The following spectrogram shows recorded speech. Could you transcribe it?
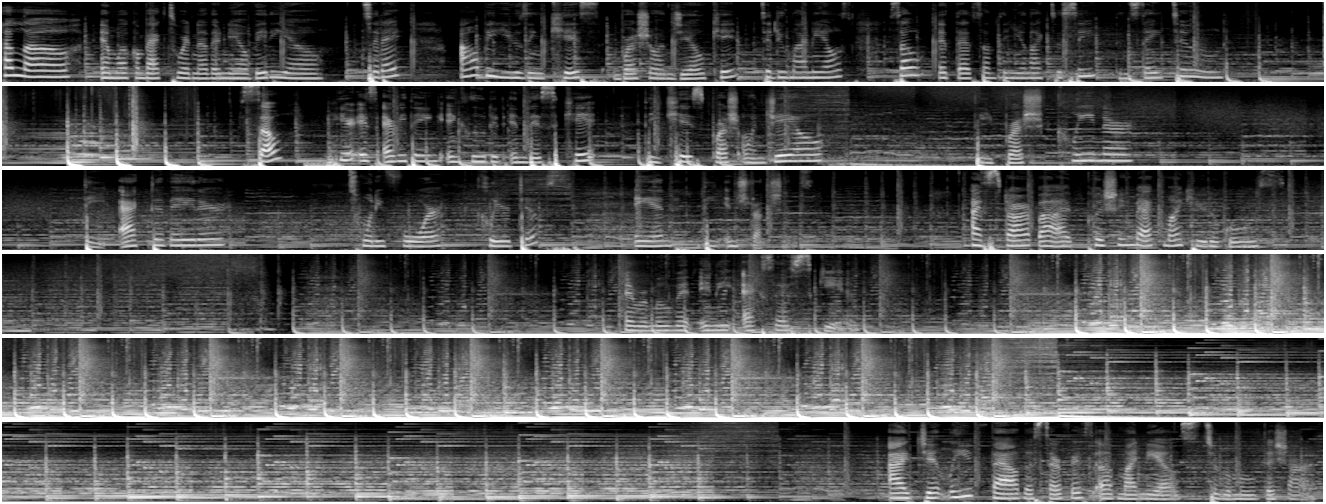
Hello and welcome back to another nail video. Today I'll be using Kiss Brush On Gel Kit to do my nails. So if that's something you like to see then stay tuned. So here is everything included in this kit. The Kiss Brush On Gel, the brush cleaner, the activator, 24 clear tips and the instructions. I start by pushing back my cuticles. And removing any excess skin. I gently file the surface of my nails to remove the shine.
